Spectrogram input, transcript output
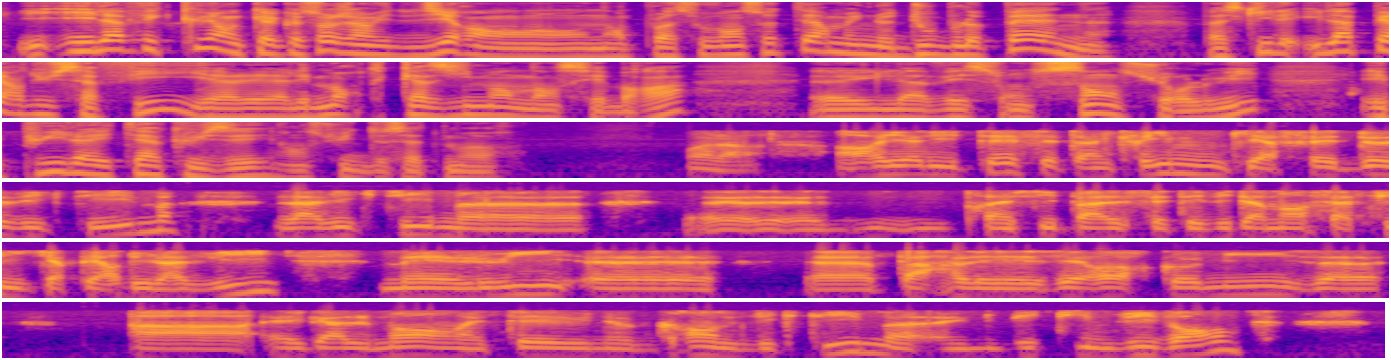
Il, a vécu en quelque sorte, j'ai envie de dire, on, emploie souvent ce terme, une double peine, parce qu'il a perdu sa fille, elle, est morte quasiment dans ses bras, euh, il avait son sang sur lui, et puis il a été accusé ensuite de cette mort. Voilà. En réalité, c'est un crime qui a fait deux victimes. La victime euh, euh, principale, c'est évidemment sa fille qui a perdu la vie, mais lui, par les erreurs commises, a également été une grande victime, une victime vivante,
